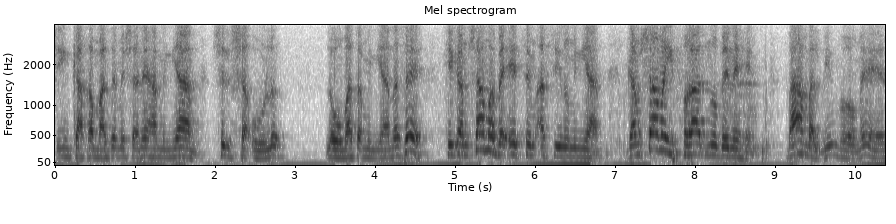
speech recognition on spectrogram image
שאם ככה מה זה משנה המניין של שאול לעומת המניין הזה? כי גם שמה בעצם עשינו מניין, גם שמה הפרדנו ביניהם. בא המלבים ואומר,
